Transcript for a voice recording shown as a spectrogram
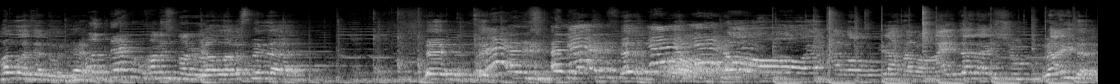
هلا زلول. قدامكم خمس مرات. يلا بسم الله. إيه إيه. ألف ألف ألف. يا حرام يا حرام. عيدها لها شو نعيدها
